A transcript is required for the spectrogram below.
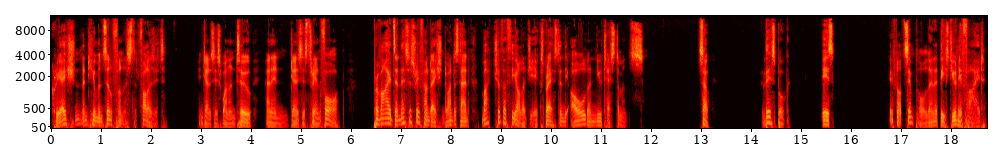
Creation and human sinfulness that follows it, in Genesis 1 and 2, and in Genesis 3 and 4, provides a necessary foundation to understand much of the theology expressed in the Old and New Testaments. So, this book is, if not simple, then at least unified.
